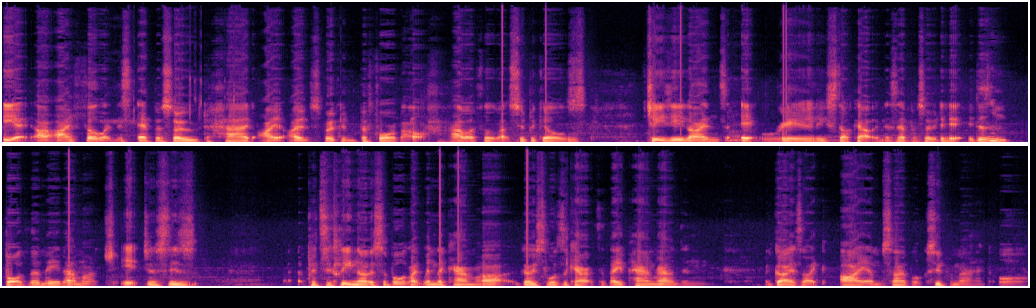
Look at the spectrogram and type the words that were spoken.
yeah, I, I felt like this episode had... I, I've spoken before about how I feel about Supergirl's cheesy lines. It really stuck out in this episode. It, it doesn't bother me that much. It just is particularly noticeable. Like when the camera goes towards the character, they pan around and the guy's like, I am Cyborg Superman, or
